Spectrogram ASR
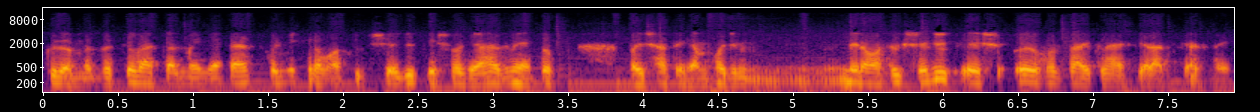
különböző követelményeket, hogy mikre van szükségük, és hogy ehhez milyen vagyis hát igen, hogy mire van szükségük, és ő hozzájuk lehet jelentkezni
